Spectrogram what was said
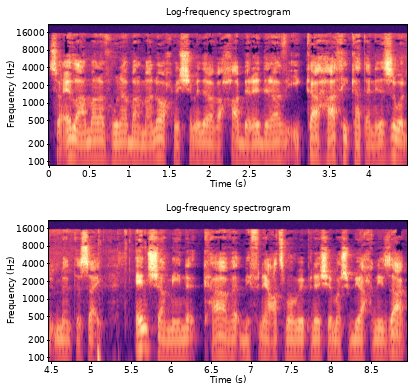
So Ela Amarav Huna Bar Manoch Mishemed Rav Habered Rav Ika Hachi Katani. This is what it meant to say. In Shamin Kav Bifnei Atzmo Mipnei Shemashbiach Nizak.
